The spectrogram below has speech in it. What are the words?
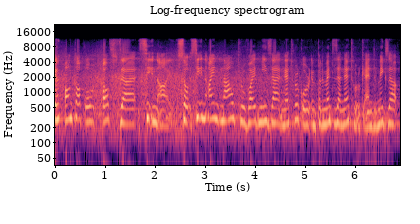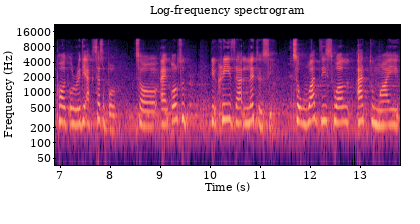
Uh, on top of, of, the CNI. So CNI now provide me the network or implement the network and make the pod already accessible. So, and also decrease the latency. So what this will add to my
